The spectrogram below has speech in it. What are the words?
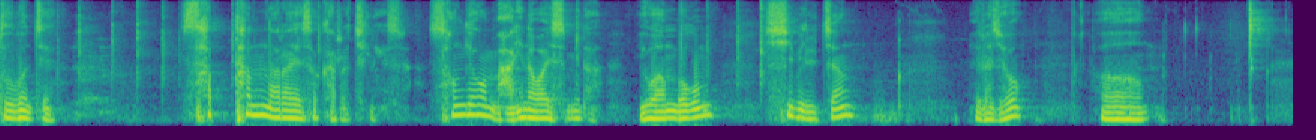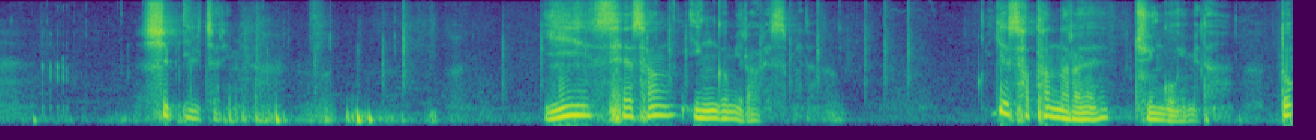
두 번째, 사탄 나라에서 가르치는 게 있어요. 성경은 많이 나와 있습니다. 요한복음 11장 이러죠. 어, 11절입니다. 이 세상 임금이라 그랬습니다. 이게 사탄 나라의 주인공입니다. 또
